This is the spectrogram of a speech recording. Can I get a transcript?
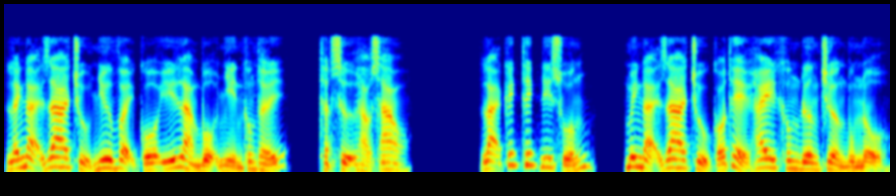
lãnh đại gia chủ như vậy cố ý làm bộ nhìn không thấy, thật sự hảo sao. Lại kích thích đi xuống, Minh đại gia chủ có thể hay không đương trường bùng nổ.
